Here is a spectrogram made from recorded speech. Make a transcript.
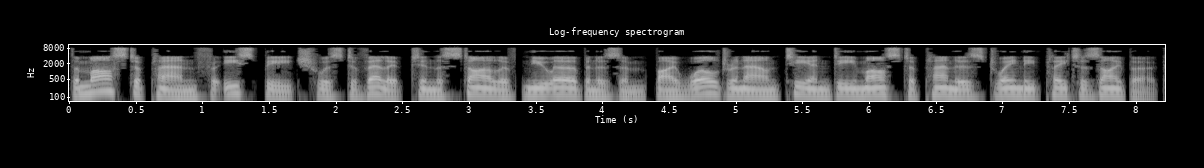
The master plan for East Beach was developed in the style of New Urbanism by world-renowned TND master planners Duany Plater Zyberk.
